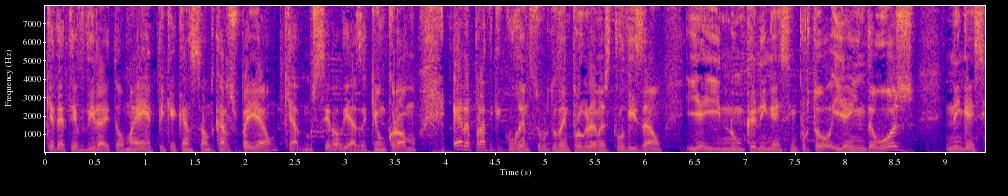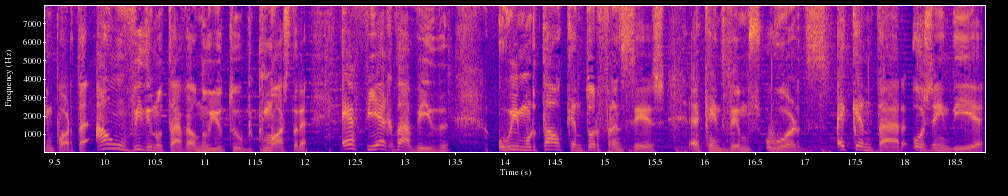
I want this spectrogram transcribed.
que até teve direito a uma épica canção de Carlos Paião, que há de merecer, aliás, aqui um cromo, era prática corrente, sobretudo em programas de televisão. E aí nunca ninguém se importou, e ainda hoje ninguém se importa. Há um vídeo notável no YouTube que mostra FR David, o imortal cantor francês a quem devemos Words, a cantar hoje em dia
